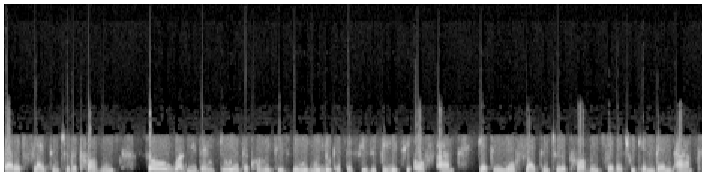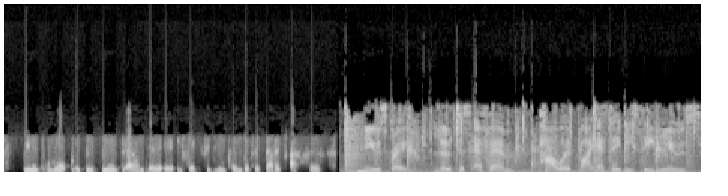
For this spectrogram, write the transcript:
direct flights into the province. So what we then do as a committee is we, we look at the feasibility of um, getting more flights into the province so that we can then um, build more, build um, effectively in terms of the direct access. Newsbreak, Lotus FM, powered by SABC News.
